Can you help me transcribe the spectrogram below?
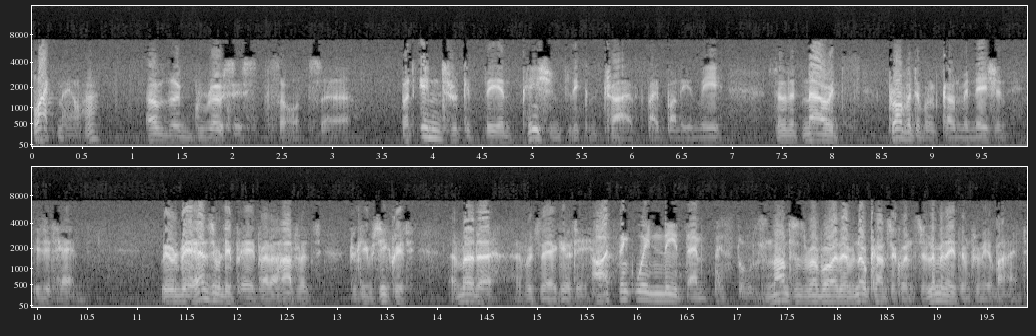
Blackmail, huh? Of the grossest sort, sir. But intricately and patiently contrived by Bunny and me, so that now its profitable culmination is at hand. We will be handsomely paid by the Hartfords to keep secret a murder of which they are guilty. I think we need them pistols. Nonsense, my boy. They have no consequence. Eliminate them from your mind.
